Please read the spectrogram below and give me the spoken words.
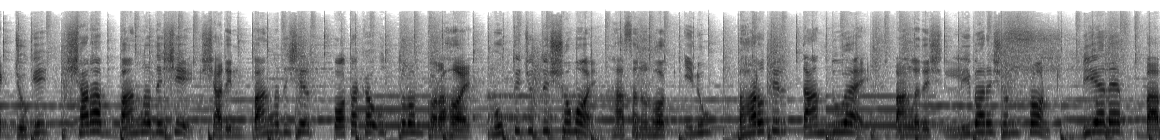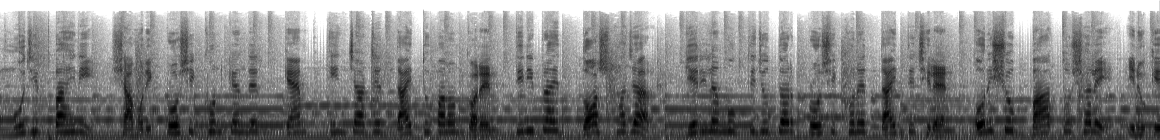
একযোগে সারা বাংলাদেশে, স্বাধীন বাংলাদেশের পতাকা উত্তোলন করা হয়। মুক্তিযুদ্ধের সময় হাসানুল হক ইনু ভারতের তান্দুয়ায় বাংলাদেশ লিবারেশন ফ্রন্ট, বিএলএফ বা মুজিব বাহিনী সামরিক প্রশিক্ষণ কেন্দ্রের ক্যাম্প ইনচার্জের দায়িত্ব পালন করেন। তিনি প্রায় দশ হাজার গেরিলা মুক্তিযোদ্ধার প্রশিক্ষণের দায়িত্বে ছিলেন। উনিশশো বাহাত্তর সালে ইনুকে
